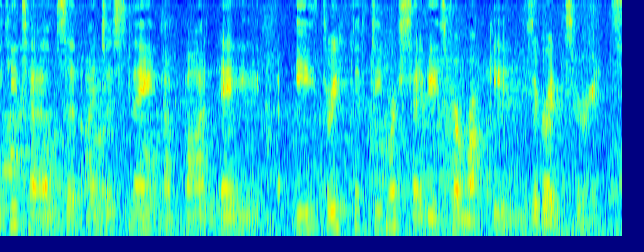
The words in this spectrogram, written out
Vicki Tubbs, and I just named, I bought a E350 Mercedes from Rocky. It was a great experience.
